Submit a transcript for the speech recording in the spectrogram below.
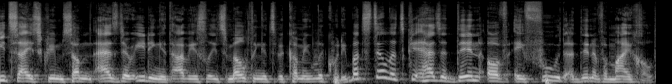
eats ice cream. Some as they're eating it, obviously it's melting, it's becoming becoming liquidy. But still, it has a din of a food, a din of a ma'achal.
